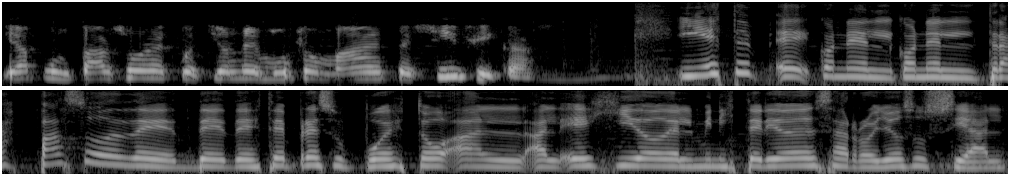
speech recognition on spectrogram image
y apuntar sobre cuestiones mucho más específicas. Y este eh, con el con el traspaso de, este presupuesto al, al del Ministerio de Desarrollo Social,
